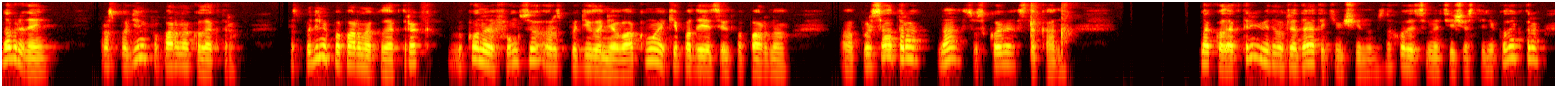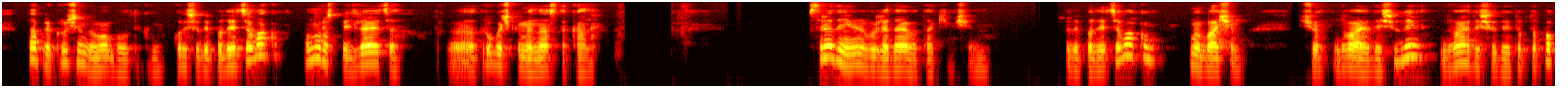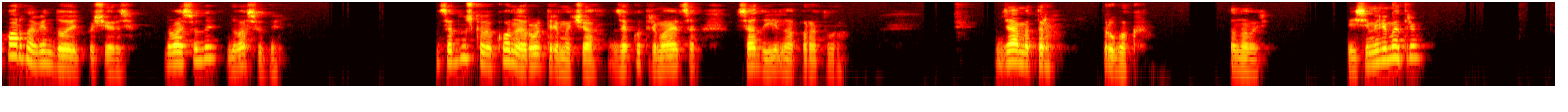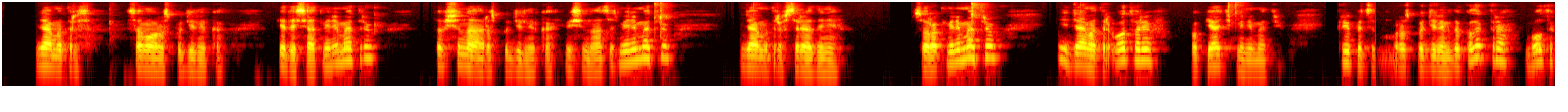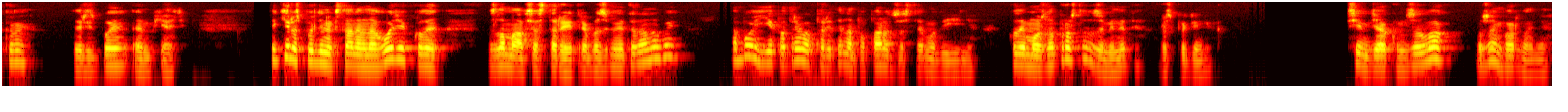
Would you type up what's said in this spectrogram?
Добрий день. Розподільник попарного колектора. Розподільник попарного колектора виконує функцію розподілення вакууму, який подається від попарного пульсатора на сускові стакани. На колекторі він виглядає таким чином. Знаходиться на цій частині колектора та прикручений двома болтиками. Коли сюди подається вакуум, воно розподіляється е, трубочками на стакани. Всередині він виглядає отаким чином. Сюди подається вакуум, ми бачимо, що 2 йде сюди, 2 йде сюди. Тобто попарно він доїть по черзі. 2 сюди, 2 сюди. Ця дужка виконує роль тримача, за яку тримається вся доїльна апаратура. Діаметр трубок становить 8 мм. Діаметр самого розподільника 50 мм. Товщина розподільника 18 мм. Діаметр всередині 40 мм і діаметр отворів по 5 мм. Кріпиться розподільник до колектора болтиками з різьбою М5. Такий розподільник стане в нагоді, коли зламався старий, треба замінити на новий, або є потреба перейти на попарну систему доїння, коли можна просто замінити розподільник. Всім дякую за увагу. Бажаємо гарного дня.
